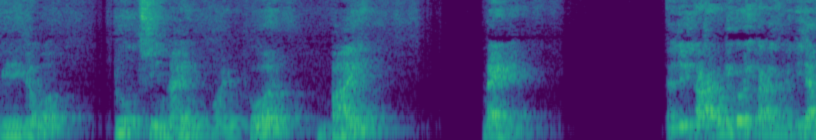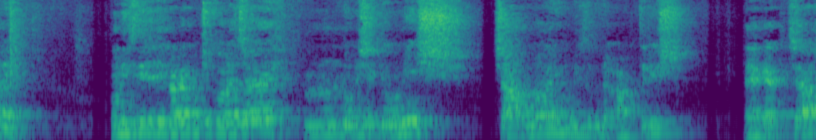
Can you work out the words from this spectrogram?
পেয়ে যাব two three nine point four by nineteen তাহলে যদি কাটাকুটি করি, কাটাকুটি কি যাবে? উনিশ দিয়ে যদি কাটাকুটি করা যায় উনিশ একে উনিশ, চার নয়, উনিশ দুগুণে আটত্রিশ, এক এক, চার,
